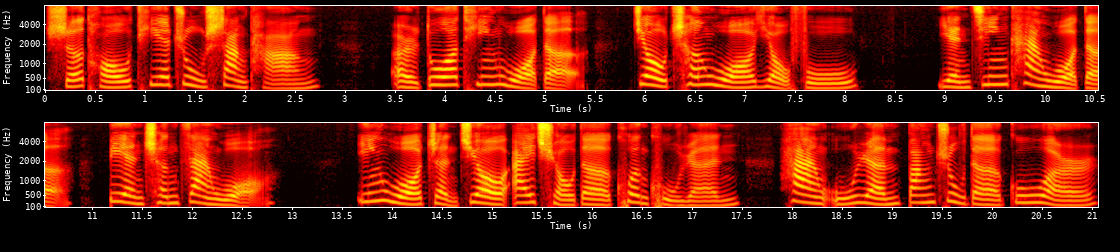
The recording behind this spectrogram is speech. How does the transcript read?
舌头贴住上膛，耳朵听我的，就称我有福。眼睛看我的，便称赞我，因我拯救哀求的困苦人和无人帮助的孤儿，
